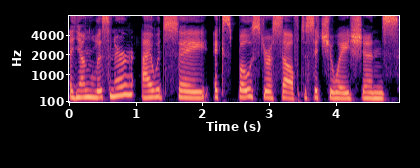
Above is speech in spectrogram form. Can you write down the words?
a young listener, I would say expose yourself to situations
